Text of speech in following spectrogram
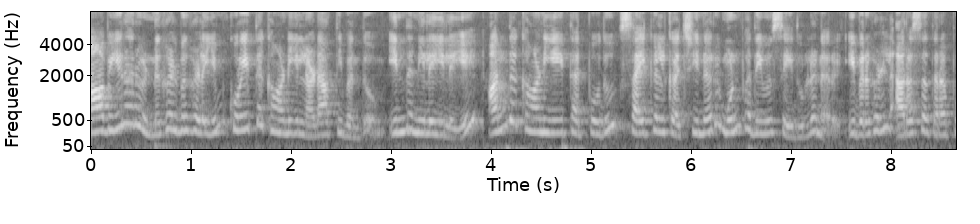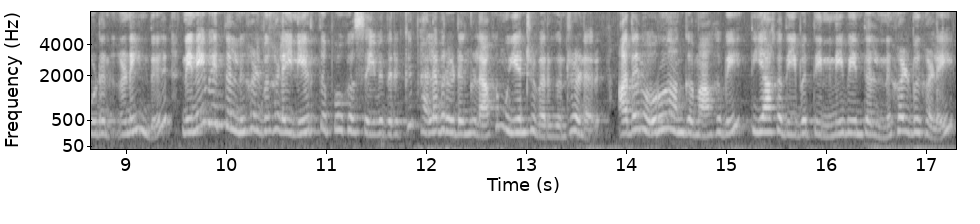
மாவீர் மாவீரர் நிகழ்வுகளையும் குறைத்த காணியில் நடாத்தி வந்தோம். இந்த நிலையிலேயே அந்த காணியை தற்போது சைக்கிள் கட்சியினர் முன்பதிவு செய்துள்ளனர். இவர்கள் அரச தரப்புடன் இணைந்து நினைவேந்தல் நிகழ்வுகளை நீர்த்து போக செய்வதற்கு பல வருடங்களாக முயன்று வருகின்றனர். அதன் ஒரு அங்கமாகவே தியாக தீபத்தின் நினைவேந்தல் நிகழ்வுகளை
